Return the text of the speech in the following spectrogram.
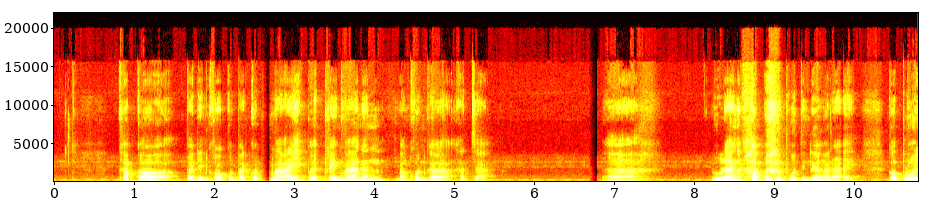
2563 ครับก็ประเด็นข้อกฎบัตรกฎหมาย เปิดเพลงมานั้นบางคนก็อาจจะอ่า รู้แล้วนะครับพูดถึงเรื่องอะไร ก็โปรย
